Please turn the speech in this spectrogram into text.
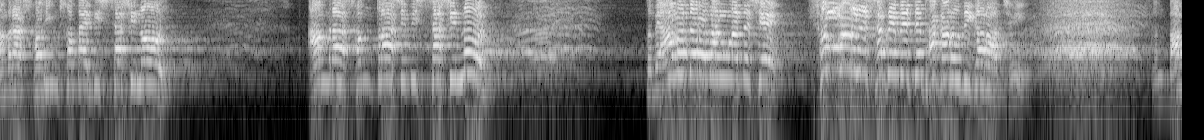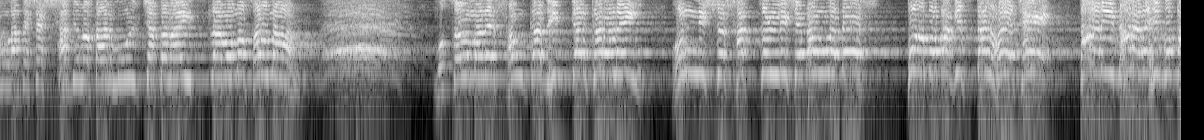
আমরা সহিংসতায় বিশ্বাসী নই। আমরা সন্ত্রাসী বিশ্বাসী নই। তবে আমাদেরও বাংলাদেশে সম্মানের সাথে বেঁচে থাকার অধিকার আছে। বাংলাদেশের স্বাধীনতার মূল চেতনা ইসলাম ও মুসলমান। মুসলমানের সংখ্যাধিক্যের কারণেই উনিশশো সাতচল্লিশে বাংলাদেশ পূর্ব পাকিস্তান হয়েছে। তারই ধারাবাহিকতায়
